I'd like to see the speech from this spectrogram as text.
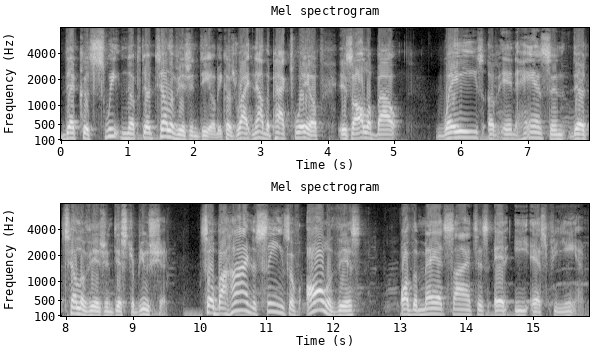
that could sweeten up their television deal because right now the Pac 12 is all about ways of enhancing their television distribution. So, behind the scenes of all of this are the mad scientists at ESPN.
